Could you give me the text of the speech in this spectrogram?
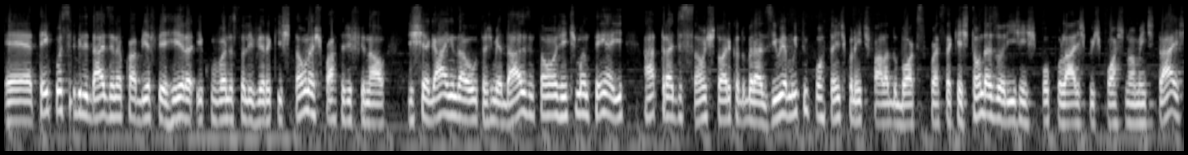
É, tem possibilidades ainda com a Bia Ferreira e com o Wanderson Oliveira que estão nas quartas de final de chegar ainda a outras medalhas, então a gente mantém aí a tradição histórica do Brasil e é muito importante quando a gente fala do boxe com essa questão das origens populares que o esporte normalmente traz,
